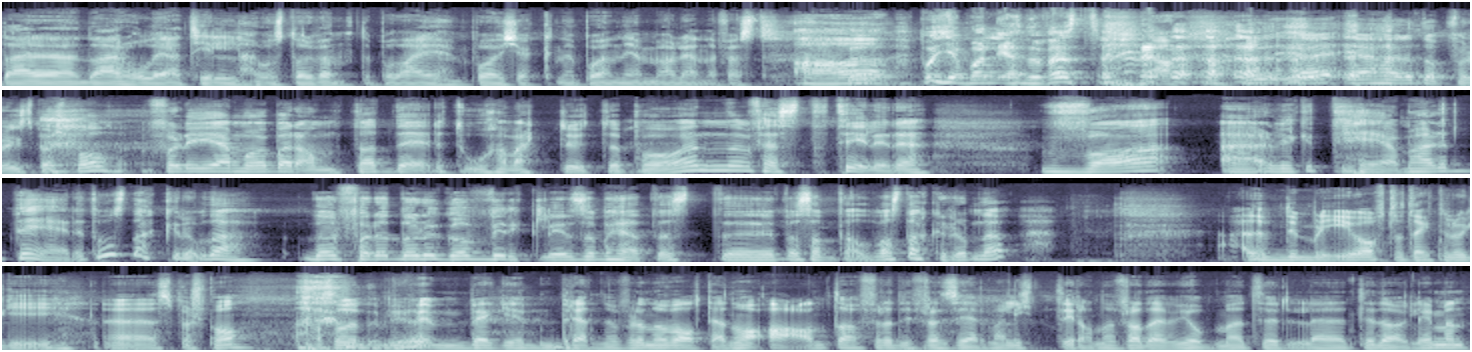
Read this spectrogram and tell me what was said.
der, der, holder jeg til og står og venter på deg på kjøkkenet på en hjemme alene-fest. Ah, på hjemme alene-fest? ja. jeg, jeg, har et oppfølgingsspørsmål. Fordi Jeg må jo bare anta at dere to har vært ute på en fest tidligere. Hva er Hvilket tema er det dere to snakker om, da? Når, for, når du går virkelig som hetest uh, på samtalen, hva snakker dere om da? Det blir jo ofte teknologispørsmål. Altså, begge brenner for det. Nå valgte jeg noe annet da, for å differensiere meg litt fra det vi jobber med til, til daglig. Men,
